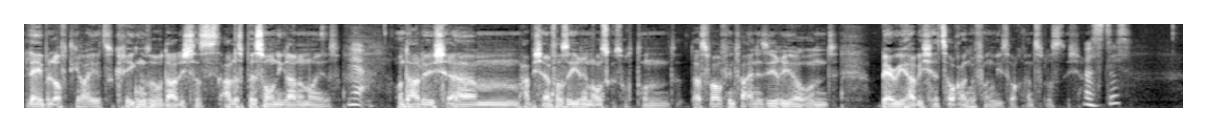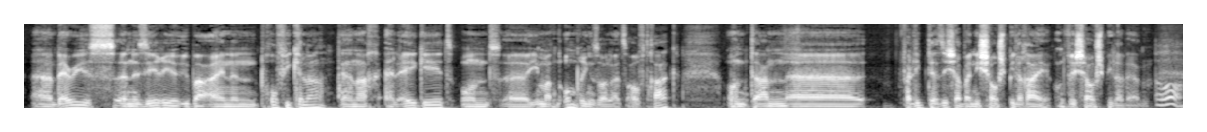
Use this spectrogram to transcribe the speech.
Label auf die Reihe zu kriegen, so dadurch, dass alles bei Sony gerade neu ist. Ja. Und dadurch ähm, habe ich einfach Serien ausgesucht. Und das war auf jeden Fall eine Serie. Und Barry habe ich jetzt auch angefangen, die ist auch ganz lustig. Was ist das? Äh, Barry ist eine Serie über einen Profikiller, der nach LA geht und äh, jemanden umbringen soll als Auftrag. Und dann äh, verliebt er sich aber in die Schauspielerei und will Schauspieler werden. Oh.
